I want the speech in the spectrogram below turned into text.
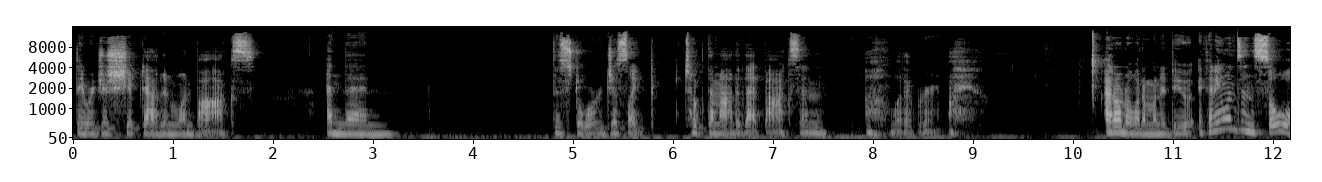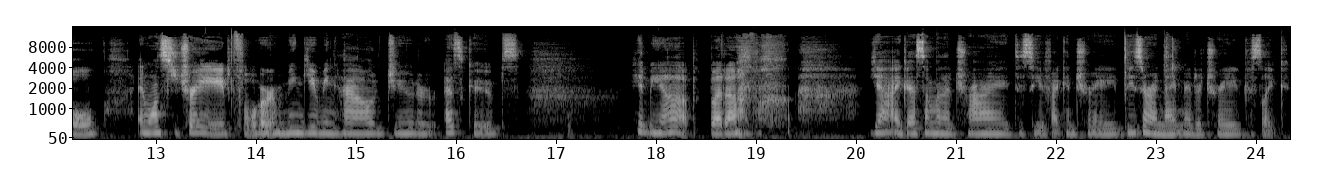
they were just shipped out in one box. And then the store just like took them out of that box and oh, whatever. I, I don't know what I'm going to do. If anyone's in Seoul and wants to trade for Mingyu Minghao, Jun, or S-Coups, hit me up. But um, yeah, I guess I'm going to try to see if I can trade. These are a nightmare to trade because, like,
